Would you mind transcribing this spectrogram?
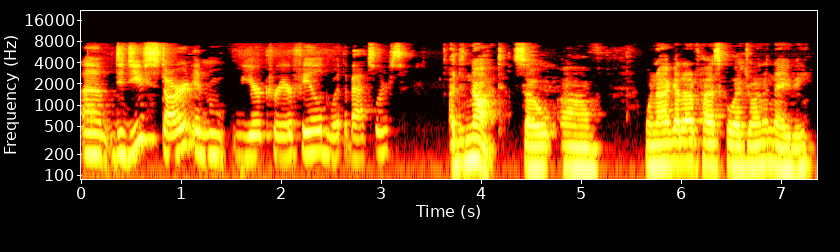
Um, did you start in your career field with a bachelor's? I did not. So um, when I got out of high school, I joined the Navy,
